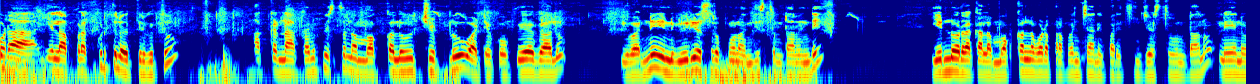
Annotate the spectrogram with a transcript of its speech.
కూడా ఇలా ప్రకృతిలో తిరుగుతూ అక్కడ నాకు కనిపిస్తున్న మొక్కలు చెట్లు వాటి యొక్క ఉపయోగాలు ఇవన్నీ నేను వీడియోస్ రూపంలో అందిస్తుంటానండి. ఎన్నో రకాల మొక్కలను కూడా ప్రపంచానికి పరిచయం చేస్తూ ఉంటాను. నేను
